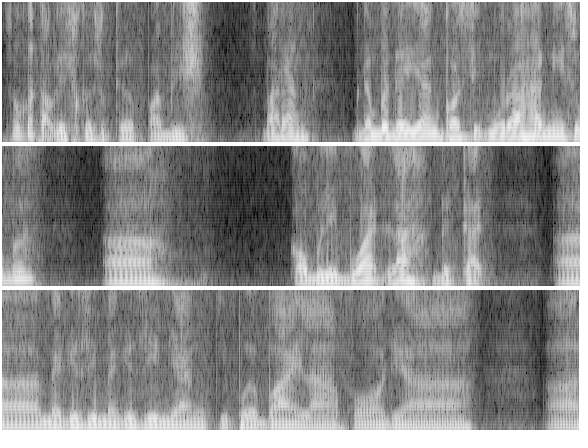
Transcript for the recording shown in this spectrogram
So kau tak boleh suka-suka publish barang. Benda-benda yang gosip murahan ni semua uh, kau boleh buat lah dekat uh, magazine-magazine yang people buy lah for their uh,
